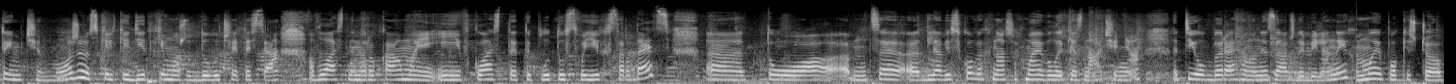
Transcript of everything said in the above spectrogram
тим, чим може, оскільки дітки можуть долучитися власними руками і вкласти теплоту своїх сердець, е, то це для військових наших має велике значення. Ті обереги вони завжди біля них. Ми поки що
